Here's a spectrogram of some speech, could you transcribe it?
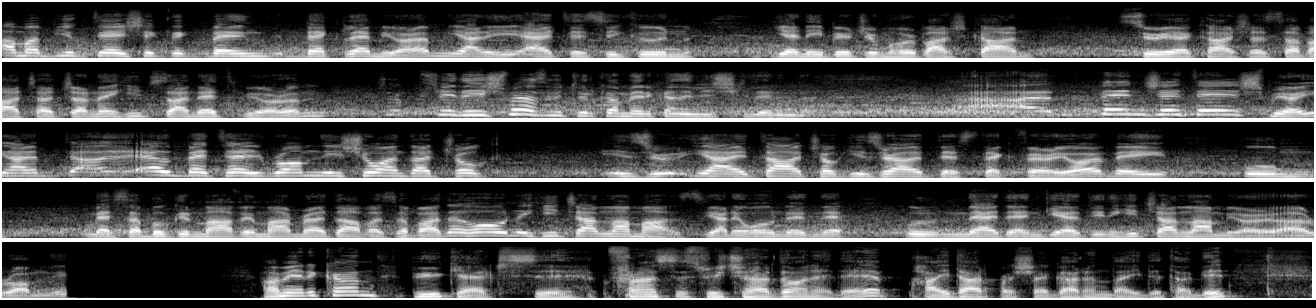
Ama büyük değişiklik ben beklemiyorum. Yani ertesi gün yeni bir cumhurbaşkan Suriye karşı savaş açacağını hiç zannetmiyorum. Çok bir şey değişmez mi Türk-Amerikan ilişkilerinde? Bence değişmiyor. Yani elbette Romney şu anda çok yani daha çok İsrail destek veriyor ve bu mesela bugün Mavi Marmara davası vardı. Onu hiç anlamaz. Yani onu ne, bu nereden geldiğini hiç anlamıyor uh, Romney. Amerikan Büyükelçisi Francis Richardone de Haydarpaşa garındaydı tabi.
